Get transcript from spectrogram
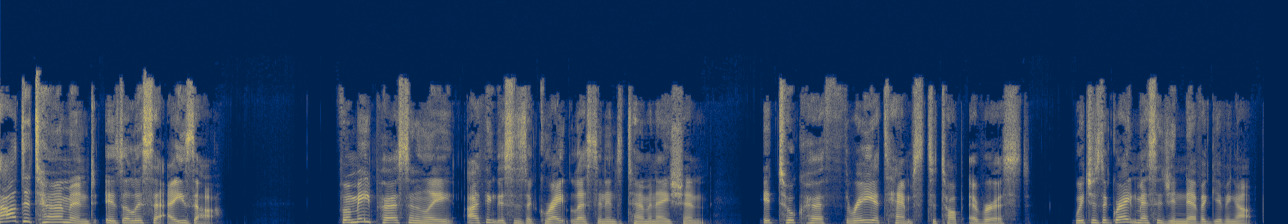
How determined is Alyssa Azar? For me personally, I think this is a great lesson in determination. It took her three attempts to top Everest, which is a great message in never giving up.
